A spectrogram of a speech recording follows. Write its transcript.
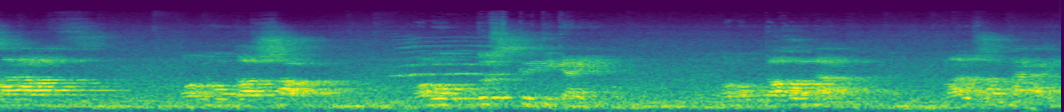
সারাবাস অমুক দর্শক অমুক দুষ্কৃতিকারী অমুক দখলদার, মানুষ হত্যাকারী।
